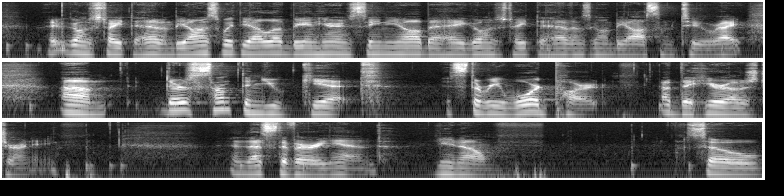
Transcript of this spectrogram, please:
maybe going straight to heaven. Be honest with you, I love being here and seeing y'all, but hey, going straight to heaven is going to be awesome too, right? Um, there's something you get. It's the reward part of the hero's journey, and that's the very end. You know, so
